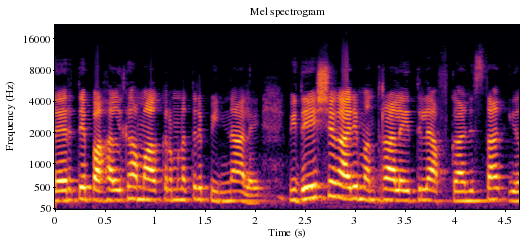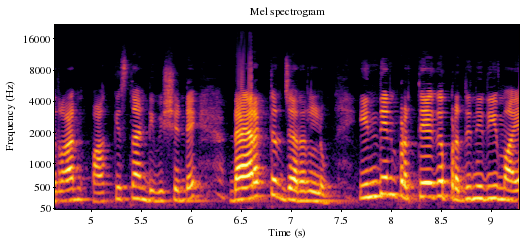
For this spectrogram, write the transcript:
നേരത്തെ പഹൽഗാം ആക്രമണത്തിന് പിന്നാലെ വിദേശകാര്യ മന്ത്രാലയത്തിലെ അഫ്ഗാനിസ്ഥാൻ ഇറാൻ പാകിസ്ഥാൻ ഡിവിഷന്റെ ഡയറക്ടർ ജനറലും ഇന്ത്യൻ പ്രത്യേക പ്രതിനിധിയുമായ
